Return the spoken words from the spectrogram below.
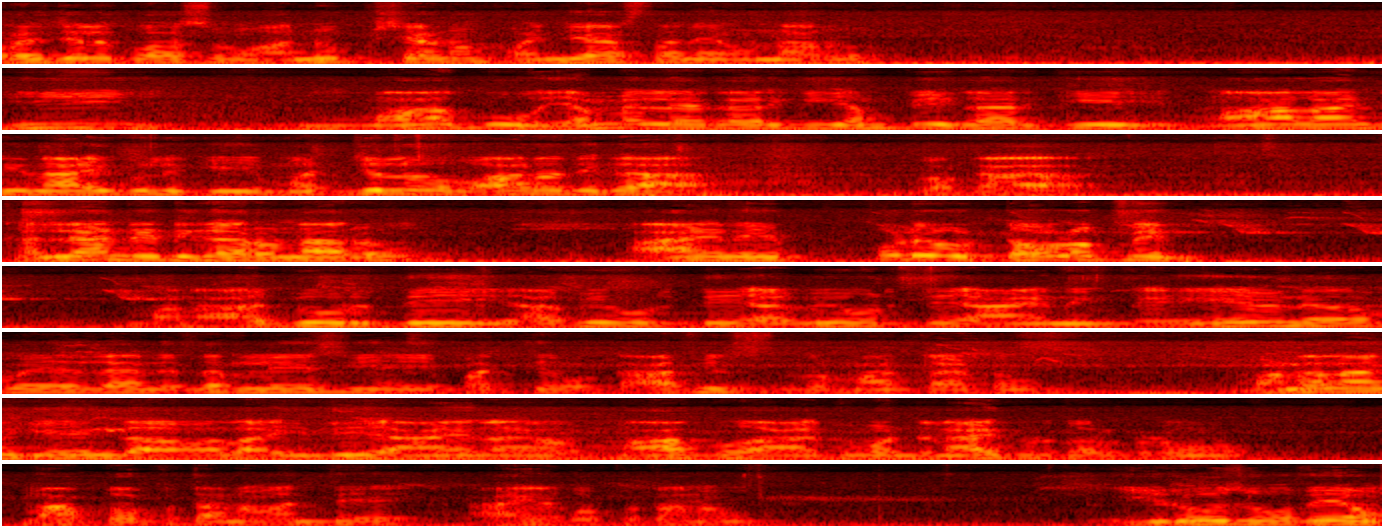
ప్రజల కోసం అనుక్షణం పనిచేస్తూనే ఉన్నారు. ఈ మాకు ఎమ్మెల్యే గారికి ఎంపీ గారికి మా లాంటి నాయకులకి మధ్యలో వారధిగా ఒక కళ్యాణ్ రెడ్డి గారు ఉన్నారు. ఆయన ఎప్పుడు డెవలప్మెంట్ మన అభివృద్ధి అభివృద్ధి అభివృద్ధి ఆయన ఇంకా ఏమి నిద్రపోయేదా నిద్రలేసి ప్రతి ఒక్క ఆఫీసుతో మాట్లాడటం. మండలానికి ఏం కావాలా? ఇది ఆయన మాకు అటువంటి నాయకుడు దొరకడం మా గొప్పతనం అంతే ఆయన గొప్పతనం. ఈరోజు ఉదయం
